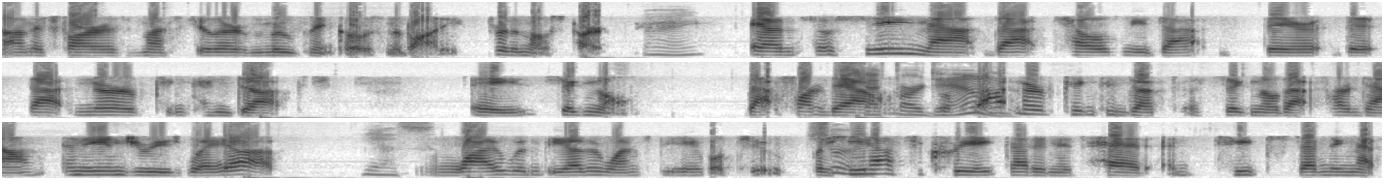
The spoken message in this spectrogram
um, as far as muscular movement goes in the body, for the most part. Right. And so seeing that, that tells me that there that that nerve can conduct a signal that far down. That far So down. that nerve can conduct a signal that far down, and the injury's way up. Yes. Why wouldn't the other ones be able to? But Sure. he has to create that in his head and keep sending that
